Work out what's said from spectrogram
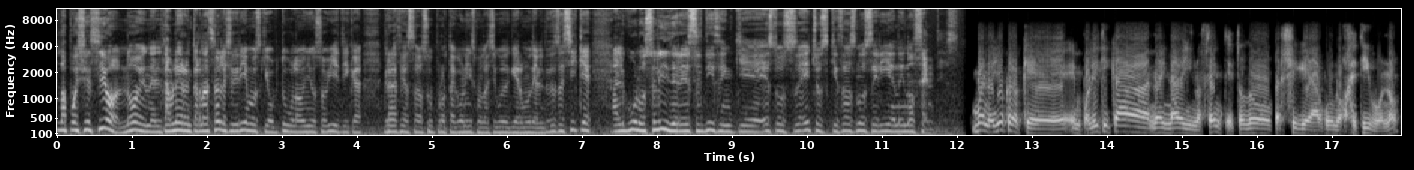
la posición ¿no? en el tablero internacional, si diríamos que obtuvo la Unión Soviética gracias a su protagonismo en la Segunda Guerra Mundial. Entonces así que algunos líderes dicen que estos hechos quizás no serían inocentes. Bueno, yo creo que en política no hay nada inocente, todo persigue algún objetivo, ¿no?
